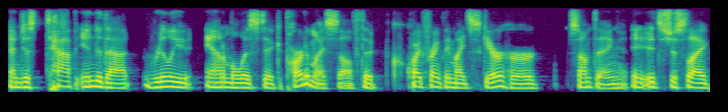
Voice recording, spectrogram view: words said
and just tap into that really animalistic part of myself that, quite frankly, might scare her something. It's just like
